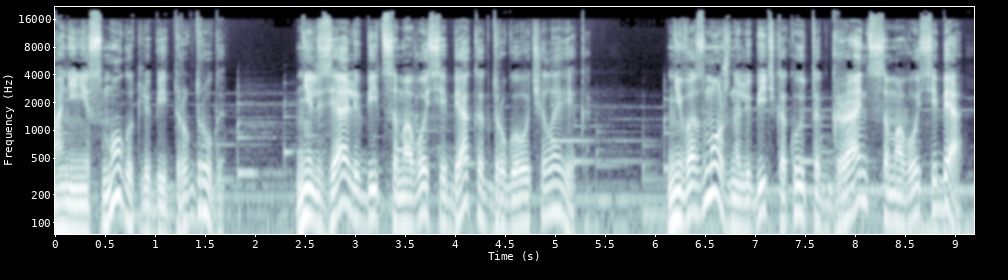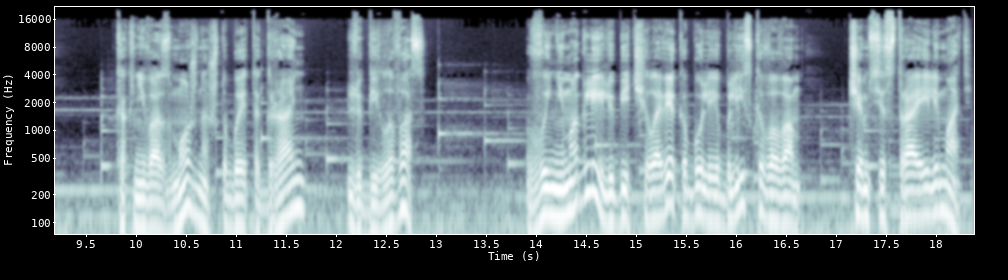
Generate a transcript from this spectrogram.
они не смогут любить друг друга. Нельзя любить самого себя, как другого человека. Невозможно любить какую-то грань самого себя, как невозможно, чтобы эта грань любила вас. Вы не могли любить человека более близкого вам, чем сестра или мать.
